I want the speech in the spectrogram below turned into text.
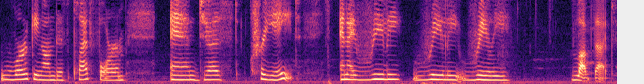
working on this platform and just create. And I really, really, really love that.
